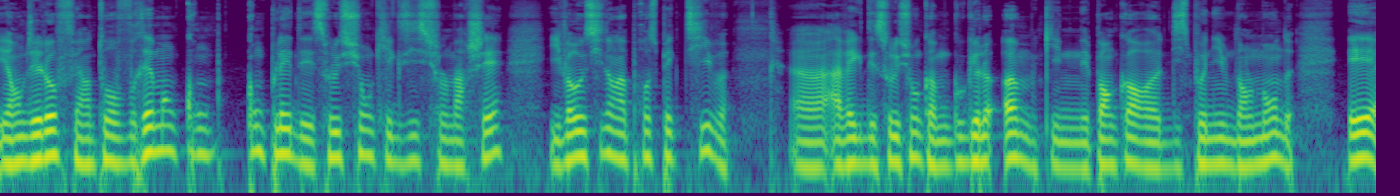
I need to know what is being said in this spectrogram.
Et Angelo fait un tour vraiment complet des solutions qui existent sur le marché. Il va aussi dans la prospective euh, avec des solutions comme Google Home qui n'est pas encore euh, disponible dans le monde et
